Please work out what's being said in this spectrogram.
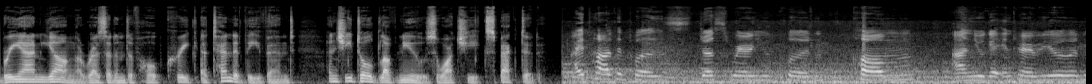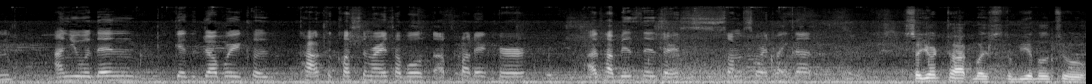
Brianne Young, a resident of Hope Creek, attended the event and she told Love News what she expected. I thought it was just where you could come and you get interviewed and you would then get the job where you could talk to customers about a product or at a business or some sort like that. So your thought was to be able to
